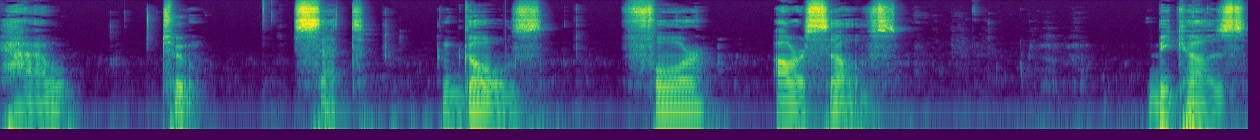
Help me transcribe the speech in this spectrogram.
how to set goals for ourselves because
